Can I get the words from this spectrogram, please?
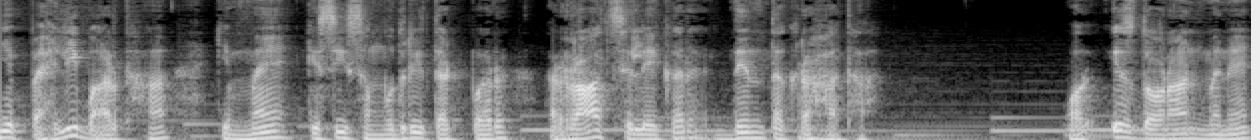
ये पहली बार था कि मैं किसी समुद्री तट पर रात से लेकर दिन तक रहा था। और इस दौरान मैंने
